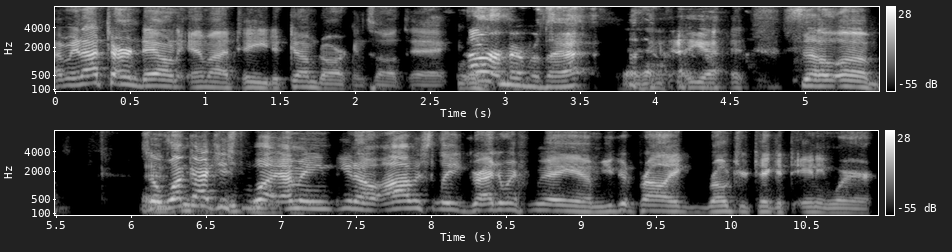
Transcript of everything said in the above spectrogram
I mean, I turned down MIT to come to Arkansas Tech. I remember that. yeah. So, um, so what got you? What I mean, you know, obviously graduating from AM, you could probably wrote your ticket to anywhere.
